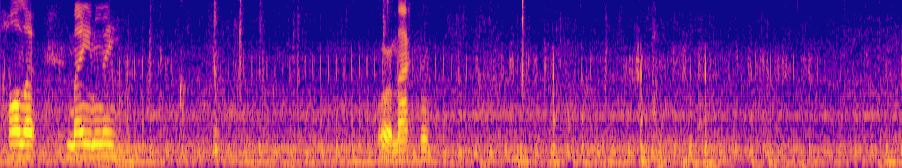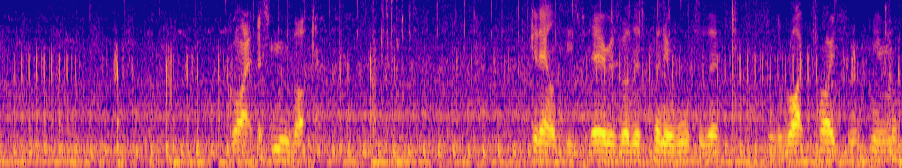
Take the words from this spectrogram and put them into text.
pollock mainly, or a mackerel. Right, let's move up. Get out into these areas where there's plenty of water there. The right tide for it, near enough.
